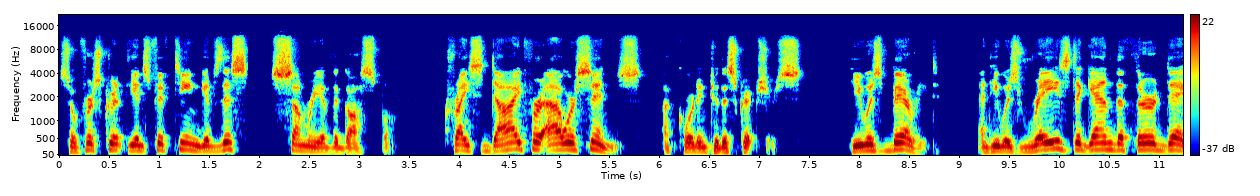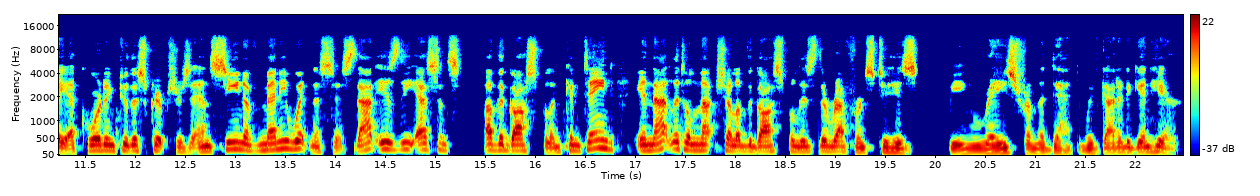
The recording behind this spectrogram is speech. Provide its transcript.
So 1 Corinthians 15 gives this summary of the gospel. Christ died for our sins, according to the scriptures. He was buried, and he was raised again the third day, according to the scriptures, and seen of many witnesses. That is the essence of the gospel. And contained in that little nutshell of the gospel is the reference to his being raised from the dead. We've got it again here.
